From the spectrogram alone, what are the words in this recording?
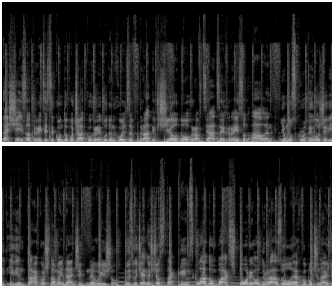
Та ще й за 30 секунд до початку гри Буденхольцев втратив ще одного гравця. Це Грейсон Аллен. Йому скрутило живіт, і він також на майданчик не вийшов. Ну і звичайно, що з таким складом Бакс шпори одразу легко починають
